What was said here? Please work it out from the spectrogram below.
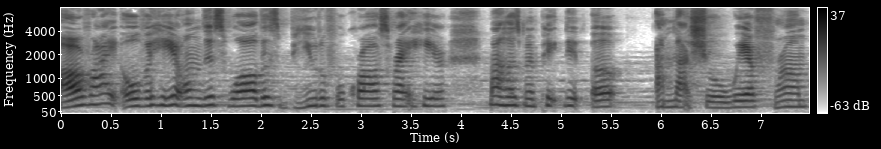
All right, over here on this wall, this beautiful cross right here, my husband picked it up. I'm not sure where from,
